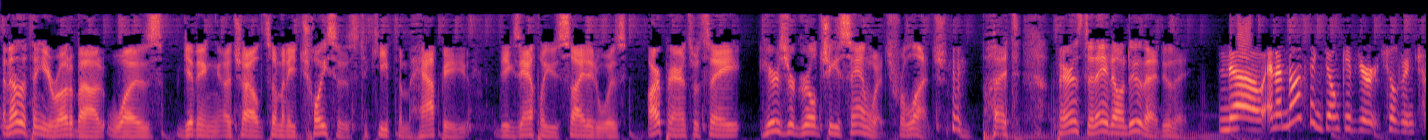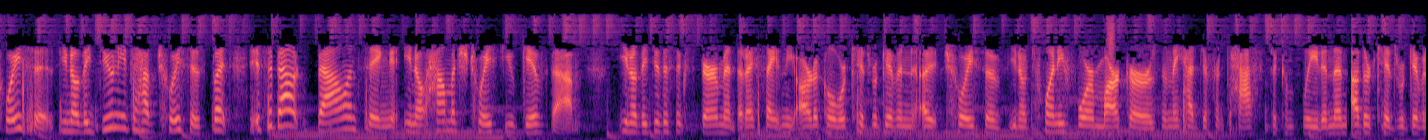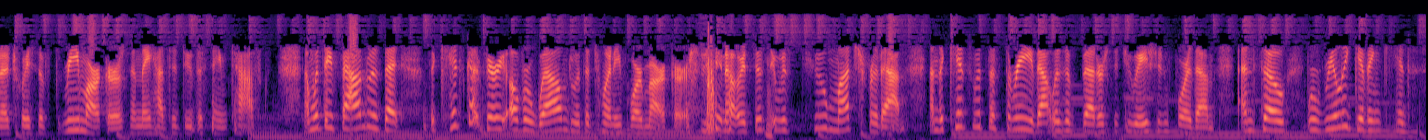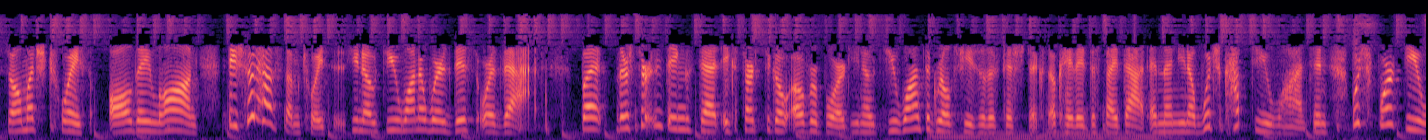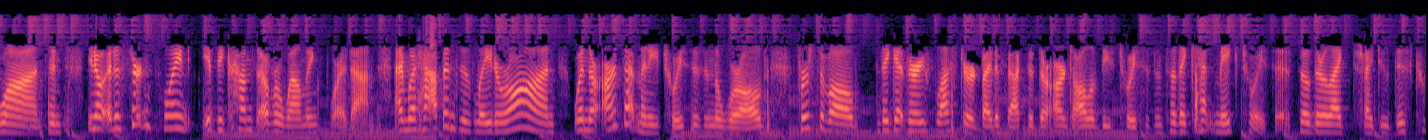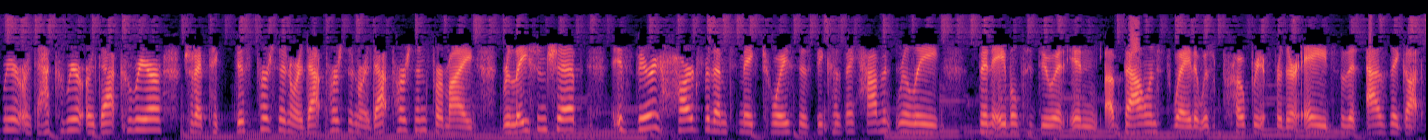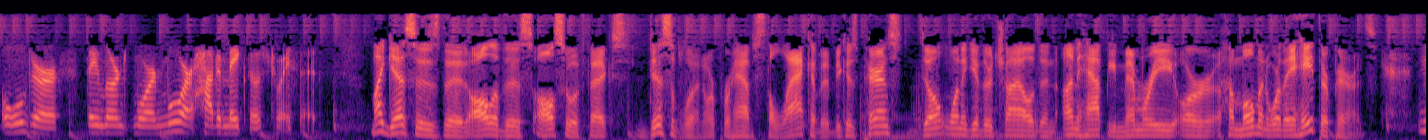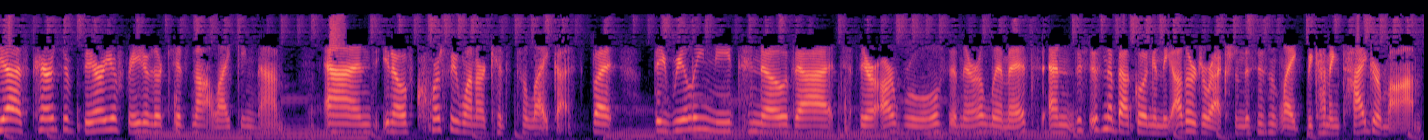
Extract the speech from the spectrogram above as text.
Another thing you wrote about was giving a child so many choices to keep them happy. The example you cited was our parents would say, here's your grilled cheese sandwich for lunch. but parents today don't do that, do they? No, and I'm not saying don't give your children choices. You know, they do need to have choices, but it's about balancing, you know, how much choice you give them you know, they did this experiment that I cite in the article where kids were given a choice of, you know, 24 markers and they had different tasks to complete. And then other kids were given a choice of three markers and they had to do the same tasks. And what they found was that the kids got very overwhelmed with the 24 markers. You know, it just, it was too much for them. And the kids with the three, that was a better situation for them. And so we're really giving kids so much choice all day long. They should have some choices. You know, do you want to wear this or that? But there's certain things that it starts to go overboard. You know, do you want the grilled cheese or the fish sticks? Okay, they decide that. And then, you know, which cup do you want? And which fork do you want? And, you know, at a certain point, it becomes overwhelming for them. And what happens is later on, when there aren't that many choices in the world, first of all, they get very flustered by the fact that there aren't all of these choices. And so they can't make choices. So they're like, should I do this career or that career or that career? Should I pick this person or that person or that person for my relationship? It's very hard for them them to make choices because they haven't really been able to do it in a balanced way that was appropriate for their age so that as they got older, they learned more and more how to make those choices. My guess is that all of this also affects discipline or perhaps the lack of it because parents don't want to give their child an unhappy memory or a moment where they hate their parents. Yes, parents are very afraid of their kids not liking them. And, you know, of course we want our kids to like us, but they really need to know that there are rules and there are limits. And this isn't about going in the other direction. This isn't like becoming tiger mom.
